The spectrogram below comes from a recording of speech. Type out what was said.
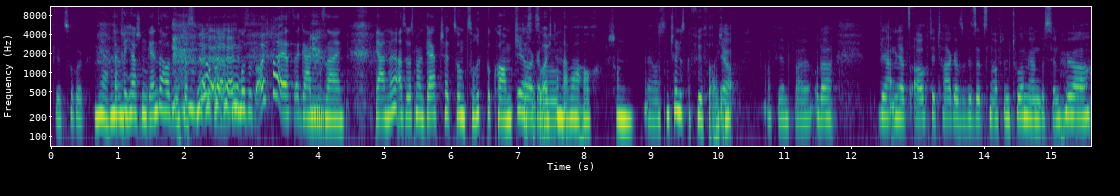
viel zurück. Ja, da kriege ich ja schon Gänsehaut, wenn ich das höre. Wie muss es euch doch erst ergangen sein? Ja, ne? Also, dass man Wertschätzung zurückbekommt, Ja, das ist genau. euch dann aber auch schon, Ja. das ist ein schönes Gefühl für euch. Ja, Ne? auf jeden Fall. Oder wir hatten jetzt auch die Tage, also wir sitzen auf dem Turm ja ein bisschen höher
